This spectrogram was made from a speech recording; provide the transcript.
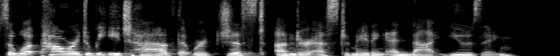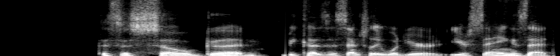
So, what power do we each have that we're just underestimating and not using? This is so good because essentially what you're you're saying is that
